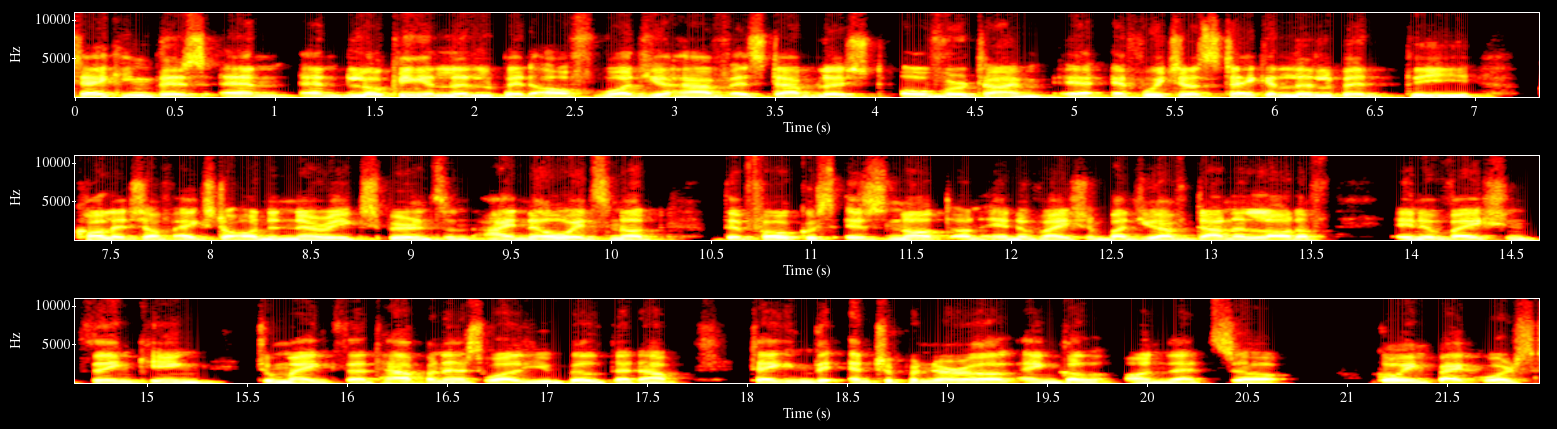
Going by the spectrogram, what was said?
Taking this and and looking a little bit of what you have established over time. If we just take a little bit the College of Extraordinary Experience, and I know it's not the focus is not on innovation, but you have done a lot of innovation thinking to make that happen as well. You built that up, taking the entrepreneurial angle on that. So going backwards,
